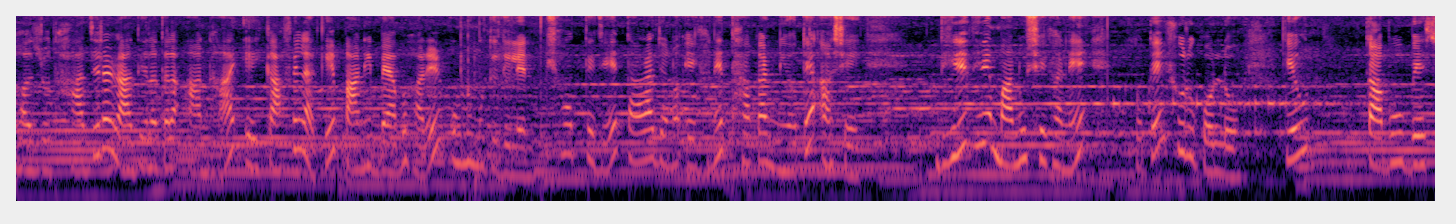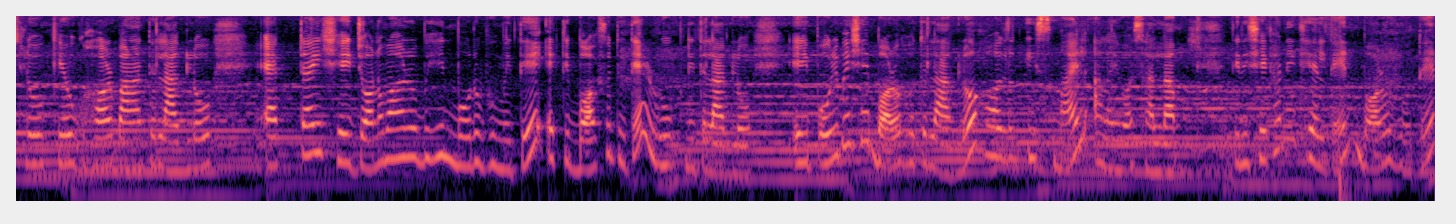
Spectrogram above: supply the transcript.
হজরত হাজেরা রাদি আল্লাহ তালা আনহা এই কাফেলাকে পানি ব্যবহারের অনুমতি দিলেন। সত্ত্বে যে তারা যেন এখানে থাকার নিয়তে আসে। ধীরে ধীরে মানুষ সেখানে হতে শুরু করল। কেউ তাঁবু বেচলো, কেউ ঘর বানাতে লাগল একটাই সেই জনমানবহীন মরুভূমিতে একটি বসতিতে রূপ নিতে লাগল। এই পরিবেশে বড় হতে লাগল হজরত ইসমাইল আলাইসাল্লাম তিনি সেখানে খেলতেন, বড় হতেন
